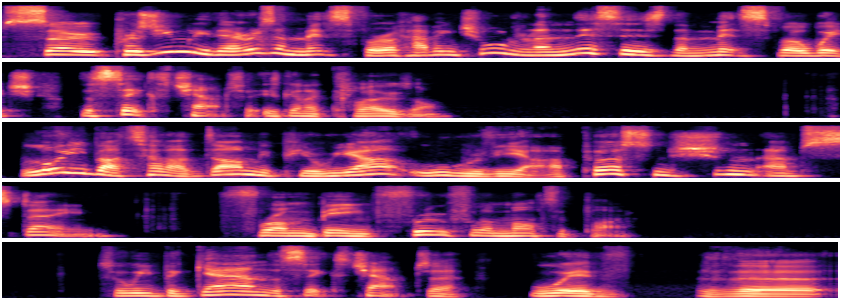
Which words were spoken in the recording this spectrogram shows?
So presumably there is a mitzvah of having children, and this is the mitzvah which the sixth chapter is going to close on. A person shouldn't abstain from being fruitful and multiplying. So we began the sixth chapter with the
